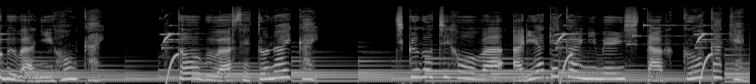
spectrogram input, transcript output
北部は日本海。東部は瀬戸内海。筑後地方は有明海に面した福岡県。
